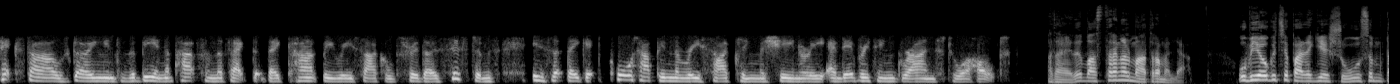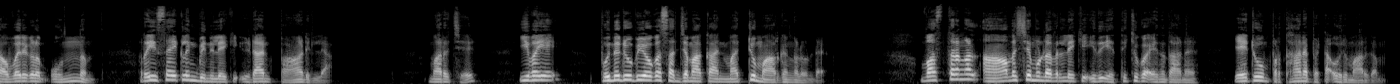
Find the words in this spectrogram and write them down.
textiles going into the bin, apart from the fact that they can't be recycled through those systems, is that they get caught up in the recycling machinery and everything grinds to a halt. അതായത് വസ്ത്രങ്ങൾ മാത്രമല്ല ഉപയോഗിച്ച് പഴകിയ ഷൂസും ടവലുകളും ഒന്നും റീസൈക്ലിംഗ് ബിന്നിലേക്ക് ഇടാൻ പാടില്ല. മറിച്ച് ഇവയെ പുനരുപയോഗ സജ്ജമാക്കാൻ മറ്റു മാർഗങ്ങളുണ്ട്. വസ്ത്രങ്ങൾ ആവശ്യമുള്ളവരിലേക്ക് ഇത് എത്തിക്കുക എന്നതാണ് ഏറ്റവും പ്രധാനപ്പെട്ട ഒരു മാർഗം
